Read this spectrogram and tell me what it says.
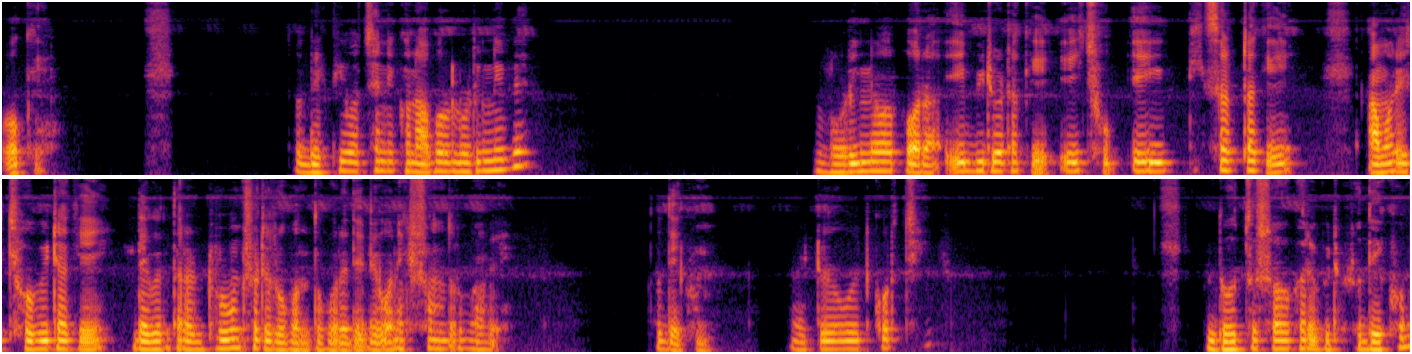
ওকে তো দেখতেই পাচ্ছেন, এখন আবার লোডিং নেবে। লোডিং নেওয়ার পর, এই ভিডিওটাকে, এই ছবি, এই পিকচারটাকে আমার এই ছবিটাকে দেখবেন তারা ড্রোন শটে রূপান্তর করে দেবে অনেক সুন্দরভাবে। তো দেখুন। একটু ওয়েট করছি। ধৈর্য সহকারে ভিডিওটা দেখুন,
